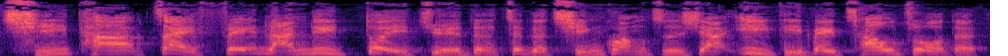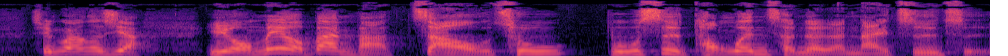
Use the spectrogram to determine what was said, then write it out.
其他在非蓝绿对决的这个情况之下，议题被操作的情况之下，有没有办法找出不是同温层的人来支持？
